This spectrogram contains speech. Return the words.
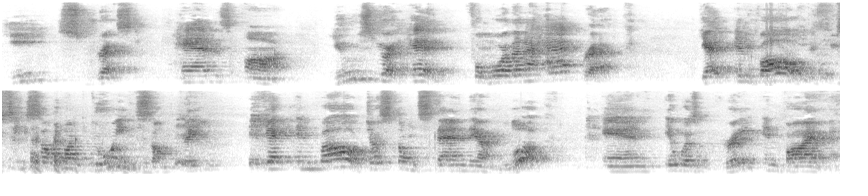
he stressed hands on. Use your head for more than a hat rack. Get involved. If you see someone doing something, get involved. Just don't stand there and look. And it was a great environment.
